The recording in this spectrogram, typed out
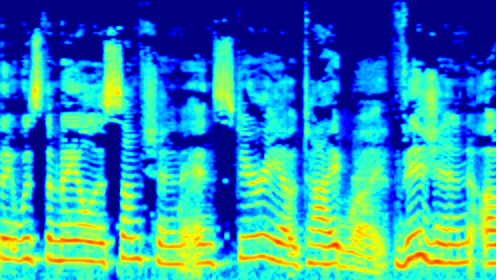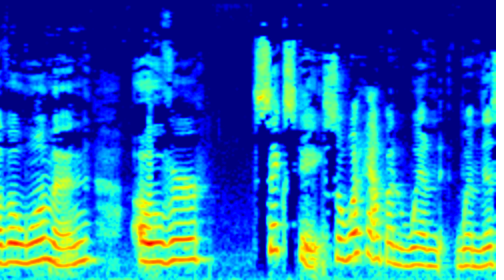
it was the male assumption and stereotype Right. vision of a woman over sixty. so what happened when when this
